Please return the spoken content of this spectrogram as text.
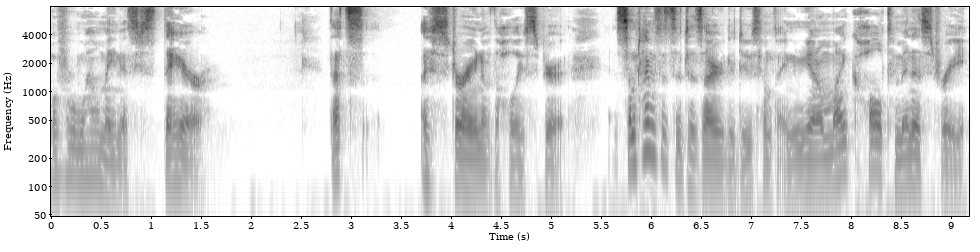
overwhelming, it's just there. That's a stirring of the Holy Spirit. Sometimes it's a desire to do something. You know, my call to ministry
